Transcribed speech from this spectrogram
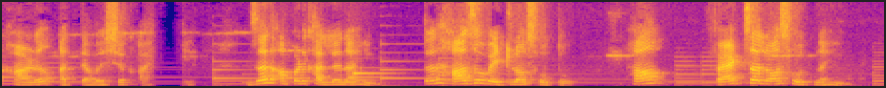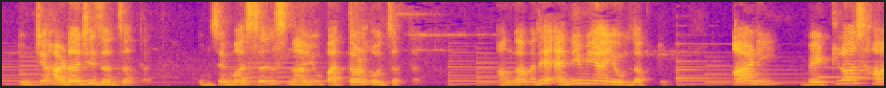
खाणं अत्यावश्यक आहे. जर आपण खाल्लं नाही तर हा जो वेट लॉस होतो हा फॅटचा लॉस होत नाही. तुमची हाडं झिजत जातात. तुमचे मसल स्नायू पातळ होत जातात. अंगामध्ये अॅनिमिया येऊ लागतो. आणि वेट लॉस हा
